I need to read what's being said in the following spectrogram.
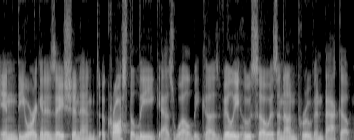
in the organization and across the league as well because Ville Husso is an unproven backup.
